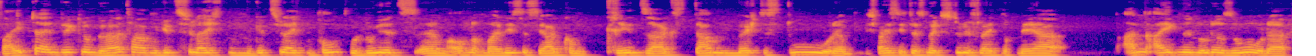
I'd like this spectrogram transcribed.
Weiterentwicklung gehört haben. Gibt es vielleicht, gibt's vielleicht einen Punkt, wo du jetzt ähm, auch nochmal nächstes Jahr konkret sagst, da möchtest du oder ich weiß nicht, das möchtest du dir vielleicht noch mehr aneignen oder so? Oder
